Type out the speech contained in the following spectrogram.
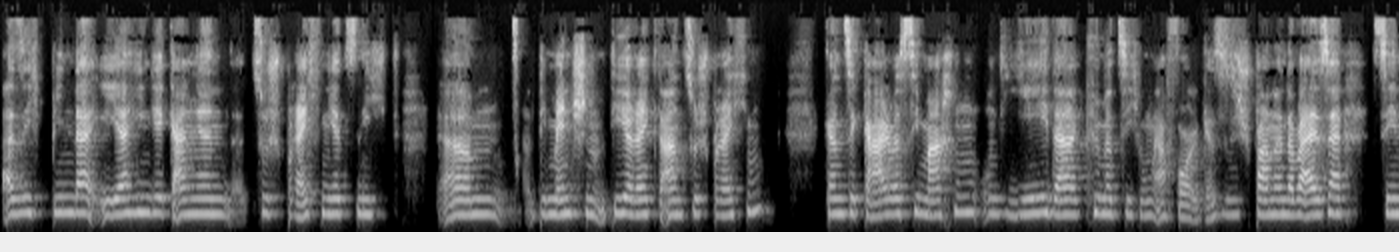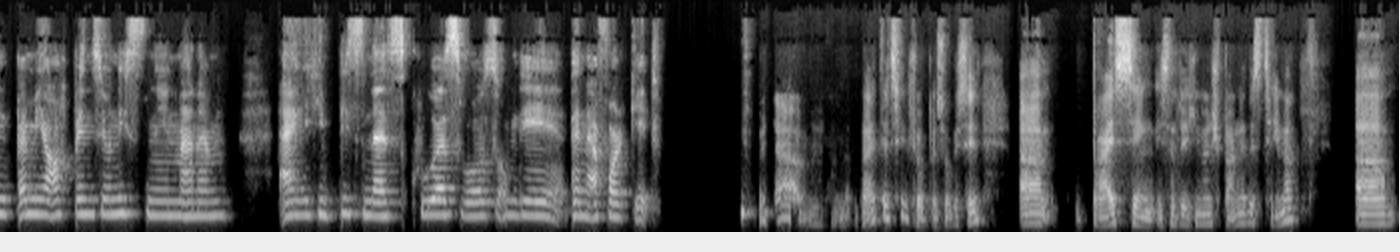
Also ich bin da eher hingegangen zu sprechen, jetzt nicht ähm, die Menschen direkt anzusprechen, ganz egal, was sie machen und jeder kümmert sich um Erfolg. Also spannenderweise sind bei mir auch Pensionisten in meinem eigentlichen Business-Kurs, wo es um die, den Erfolg geht. Ja, breite Zielgruppe, so gesehen. Ähm, Pricing ist natürlich immer ein spannendes Thema. Ähm,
